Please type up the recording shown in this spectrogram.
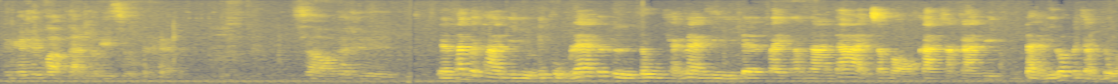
หนึ่งก็คือความดันโลหิตสูงนะครับสองก็คือ อย่างท่านประธานมีอยู่ในกลุ่มแรกก็คือดูแข็งแรงดีเดินไปทำงานได้สมองการสั่งการดี แต่มีโรคประจำตัว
